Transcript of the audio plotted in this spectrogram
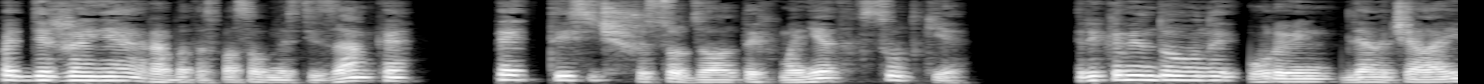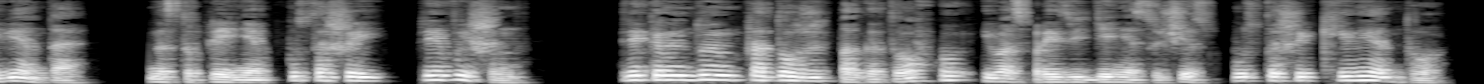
Поддержание работоспособности замка 5600 золотых монет в сутки. Рекомендованный уровень для начала ивента. Наступление пустошей превышен. Рекомендуем продолжить подготовку и воспроизведение существ пустошей к ивенту.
